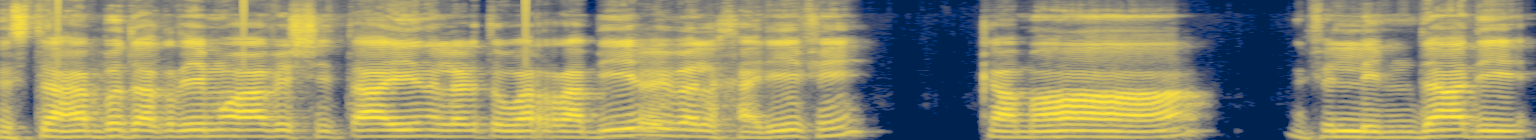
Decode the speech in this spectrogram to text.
ഇസ്തഹബ് തഖദീമു ആഫി ഷിത്തായി വർ റബീ വൽ ഖരീഫി കമാ ഫിൽ ഇംദാദി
